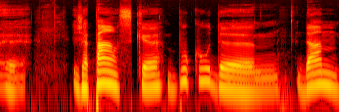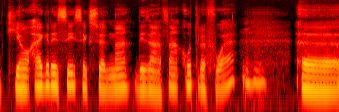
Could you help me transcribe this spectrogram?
euh, je pense que beaucoup de, d'hommes qui ont agressé sexuellement des enfants autrefois Mhm. euh,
